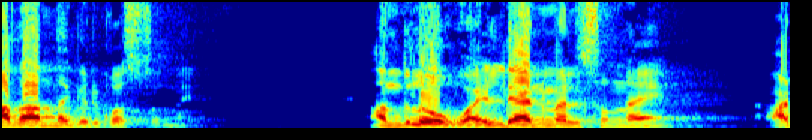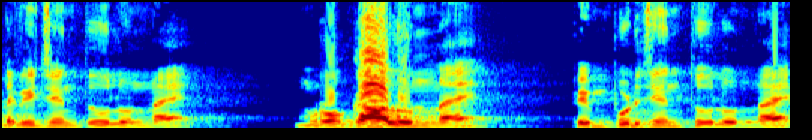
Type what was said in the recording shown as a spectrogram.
ఆదాం దగ్గరికి వస్తున్నాయి. అందులో వైల్డ్ యానిమల్స్ ఉన్నాయి అడవి జంతువులు ఉన్నాయి మృగాలు ఉన్నాయి పెంపుడు జంతువులు ఉన్నాయి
